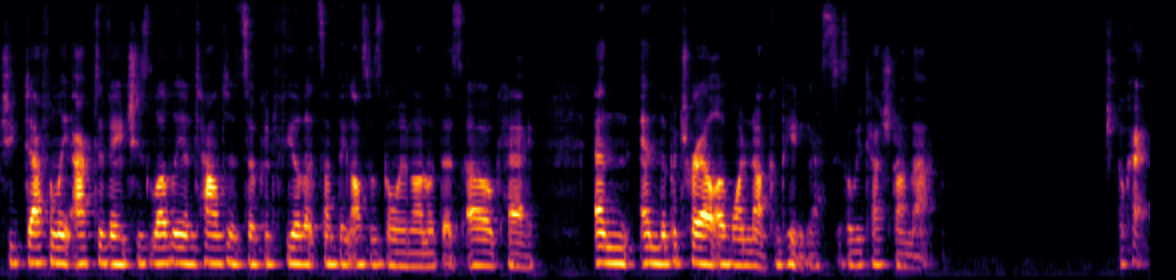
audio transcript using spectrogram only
She definitely activates. She's lovely and talented, so could feel that something else was going on with this. Okay and and the betrayal of one not competing. Yes, so we touched on that. Okay.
